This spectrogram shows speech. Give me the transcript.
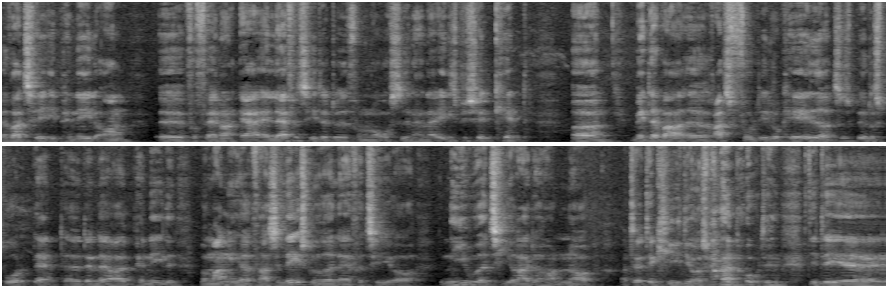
Jeg var til et panel om øh, forfatteren R.A. Lafferty, der døde for nogle år siden. Han er ikke specielt kendt, øh, men der var øh, ret fuldt i lokalet, og så blev der spurgt blandt øh, den der panelet, hvor mange her faktisk læst noget af Lafferty, og 9 ud af 10 rækker hånden op, og det, det kiggede de også meget på. Det, det, det, øh,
